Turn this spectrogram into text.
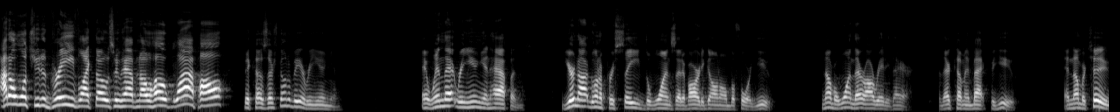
I don't want you to grieve like those who have no hope. Why, Paul? Because there's going to be a reunion. And when that reunion happens, you're not going to precede the ones that have already gone on before you. Number one, they're already there, and they're coming back for you. And number two,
